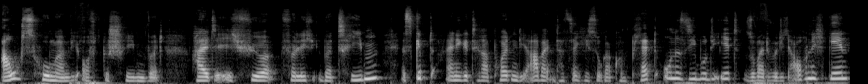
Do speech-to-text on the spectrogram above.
aushungern, wie oft geschrieben wird, halte ich für völlig übertrieben. Es gibt einige Therapeuten, Therapeuten, die arbeiten tatsächlich sogar komplett ohne Sibo-Diät. Soweit würde ich auch nicht gehen.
